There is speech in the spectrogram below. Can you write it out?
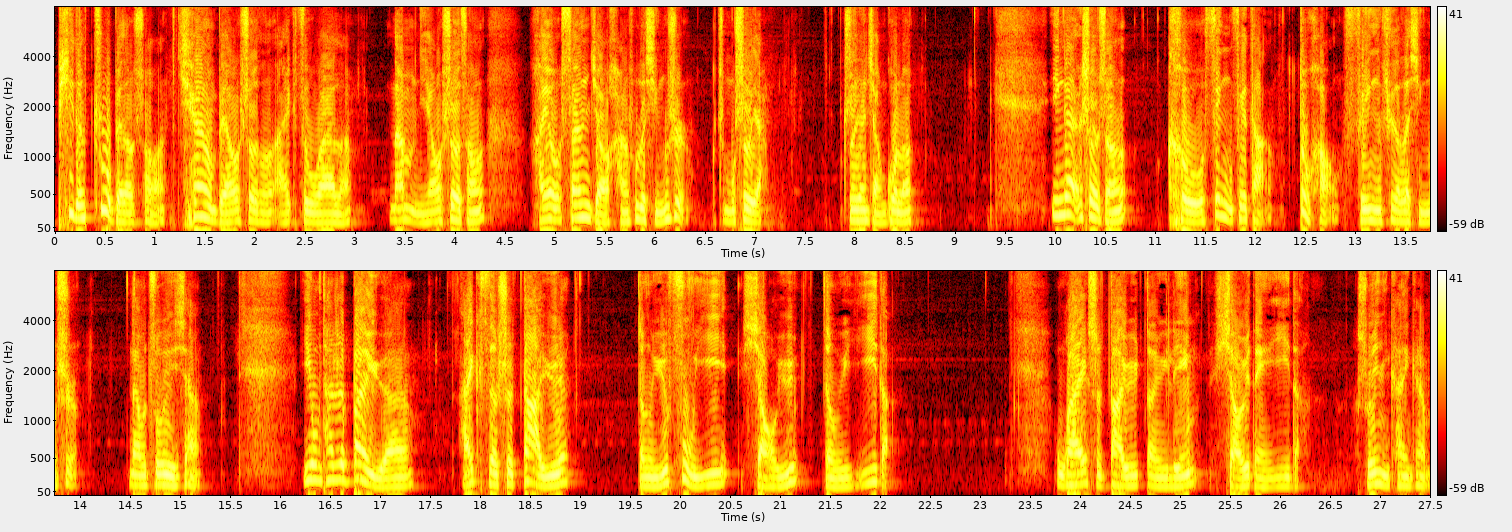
P 的坐标的时候，千万不要设成 x、y 了，那么你要设成含有三角函数的形式，怎么设呀？之前讲过了，应该设成 cosine 西塔逗号 sin 西塔的形式。那么注意一下，因为它是半圆，x 是大于等于负一，小于等于一的。y 是大于等于零，小于等于一的，所以你看一看，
